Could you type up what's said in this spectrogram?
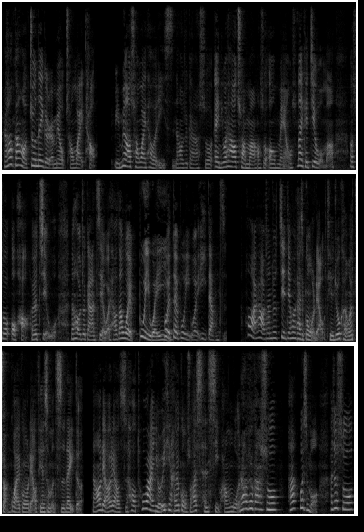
然后刚好就那个人没有穿外套。也没有要穿外套的意思，然后我就跟他说：“哎、你外套要穿吗？”他说：“哦，没有。”我说：“那你可以借我吗？”他说：“哦，好。”他就借我，然后我就跟他借外套，但我也不以为意，不对不以为意这样子。后来他好像就渐渐会开始跟我聊天，就可能会转过来跟我聊天什么之类的。然后聊一聊之后，突然有一天他就跟我说他很喜欢我，然后我就跟他说啊为什么？他就说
